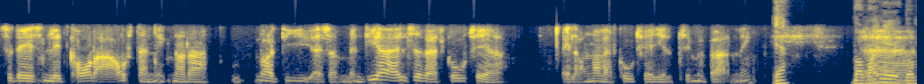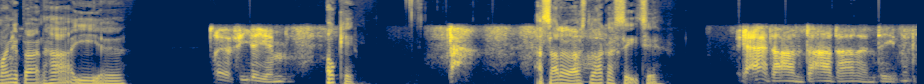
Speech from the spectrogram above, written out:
Så det er sådan lidt kortere afstand, ikke, når der, når de, altså, men de har altid været gode til at, eller hun har været god til at hjælpe til med børnene, ikke? Hvor mange, Øh. hvor mange børn har I? Øh... Øh, fire hjemme. Okay. Ja. Og så er der jo også nok at se til. Ja, der er, der, er, der er der en del. Ikke?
